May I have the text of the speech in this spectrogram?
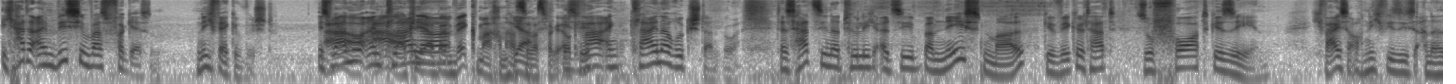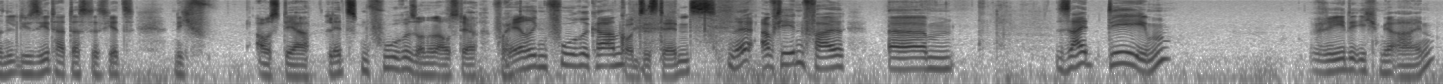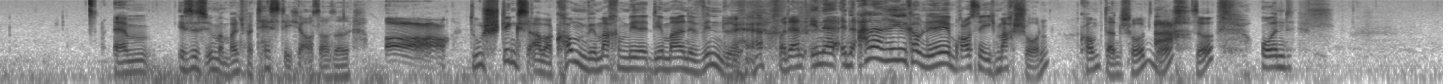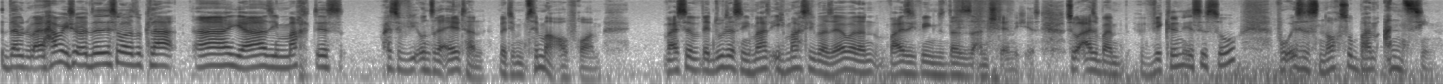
ich hatte ein bisschen was vergessen, nicht weggewischt. Es war Ah, nur ein ah, kleiner. Okay, aber beim Wegmachen hast ja, du was vergessen. Es Okay. war ein kleiner Rückstand nur. Das hat sie natürlich, als sie beim nächsten Mal gewickelt hat, sofort gesehen. Ich weiß auch nicht, wie sie es analysiert hat, dass das jetzt nicht aus der letzten Fuhre, sondern aus der vorherigen Fuhre kam. Konsistenz. Ne? Auf jeden Fall, ähm, seitdem rede ich mir ein, ähm, ist es immer, manchmal teste ich aus, oh, du stinkst aber, komm, wir machen mir, dir mal eine Windel. Und dann in, der, in aller Regel kommt, nee, brauchst nicht, ich mach schon. Kommt dann schon. Ne? Ach. So. Und dann habe ich so, dann ist immer so klar, ah ja, sie macht es, weißt du, wie unsere Eltern mit dem Zimmer aufräumen. Weißt du, wenn du das nicht machst, ich mach's lieber selber, dann weiß ich wenigstens, dass es anständig ist. So, also beim Wickeln ist es so. Wo ist es noch so? Beim Anziehen.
